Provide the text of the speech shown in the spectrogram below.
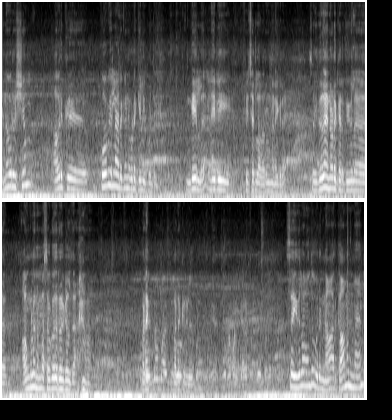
இன்னொரு விஷயம்? அவருக்கு கோவில்லாம் இருக்குன்னு கூட கேள்விப்பட்டிருக்கேன். இங்கே இல்லை. மேபி ஃபியூச்சரில் வரும்னு நினைக்கிறேன். ஸோ இதுதான் என்னோட கருத்து. இதில் அவங்களும் நம்ம சகோதரர்கள் தான். வடக் வடக்கர்கள் ஸோ இதெல்லாம் வந்து ஒரு நார் காமன் மேன்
